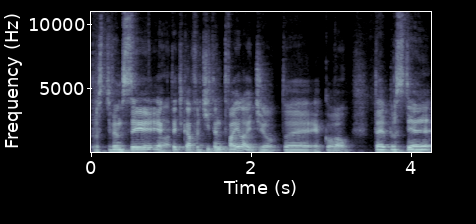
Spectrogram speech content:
Prostě vem si, jak no. teďka frčí ten Twilight, že jo? To je jako, no. to je prostě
